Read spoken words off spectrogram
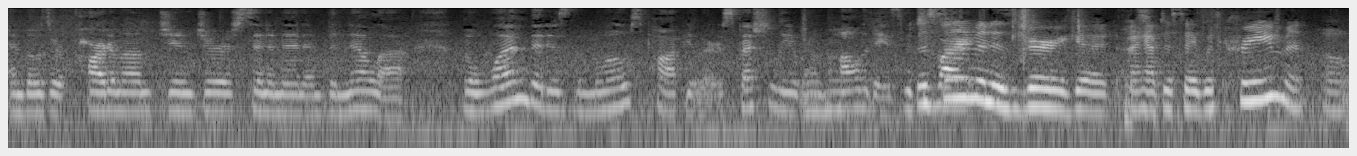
and those are cardamom, ginger, cinnamon, and vanilla. The one that is the most popular, especially around the mm-hmm. holidays, which The is cinnamon is very good. I have to say, with cream and oh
